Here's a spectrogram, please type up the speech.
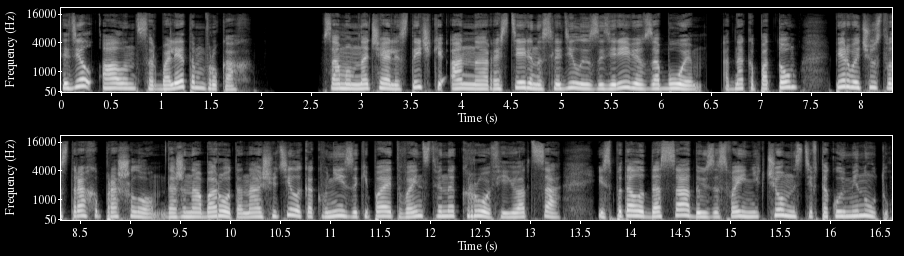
сидел Алан с арбалетом в руках. В самом начале стычки Анна растерянно следила из-за деревьев за боем. Однако потом первое чувство страха прошло. Даже наоборот, она ощутила, как в ней закипает воинственная кровь ее отца, испытала досаду из-за своей никчемности в такую минуту.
